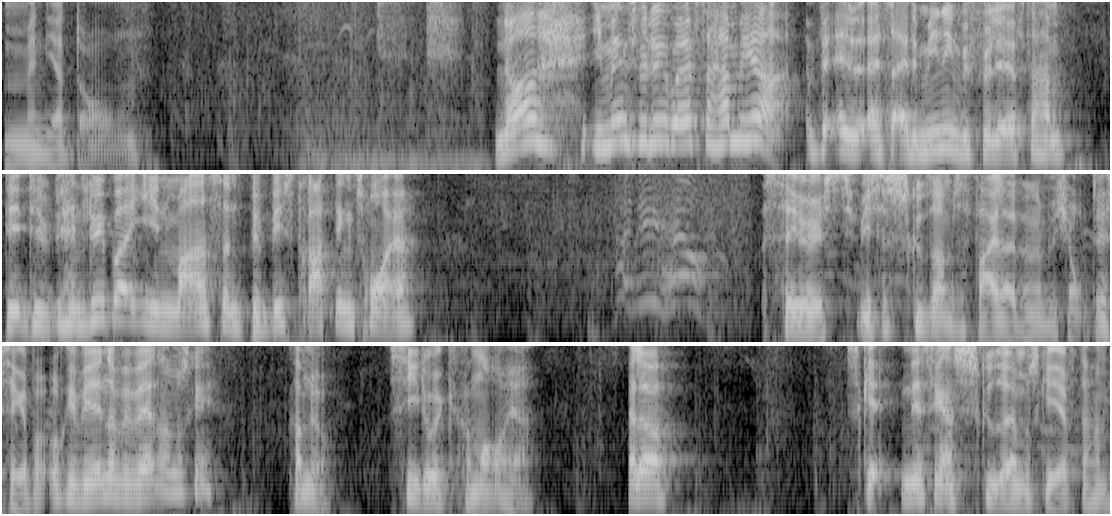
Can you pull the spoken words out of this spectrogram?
Men jeg dog... Nå, imens vi løber efter ham her. Altså, er det meningen, vi følger efter ham? Det, det, han løber i en meget sådan bevidst retning, tror jeg. Seriøst, hvis jeg skyder ham, så fejler jeg den her mission. Det er jeg sikker på. Okay, vi ender ved vandet måske? Kom nu. Sig, du ikke kan komme over her. Hallo? Skal, næste gang skyder jeg måske efter ham.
